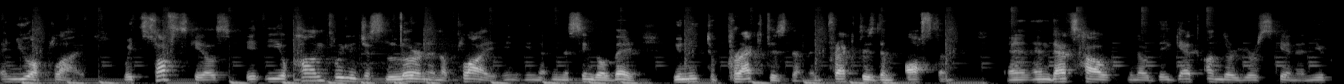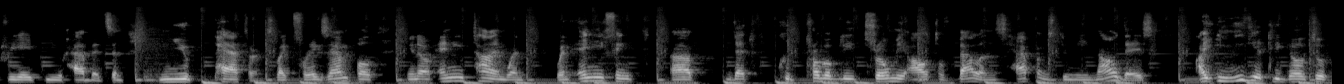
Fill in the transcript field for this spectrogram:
and you apply. With soft skills it, you can't really just learn and apply in, in, in a single day. You need to practice them and practice them often and and that's how you know they get under your skin and you create new habits and new patterns. Like for example you know any time when when anything uh, that could probably throw me out of balance happens to me nowadays i immediately go to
